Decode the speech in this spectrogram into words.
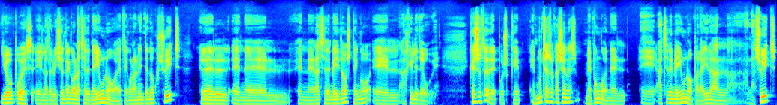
yo pues en la televisión tengo el HDMI 1, eh, tengo la Nintendo Switch, en el, en el, en el HDMI 2 tengo el Agile TV. ¿Qué sucede? Pues que en muchas ocasiones me pongo en el HDMI eh, 1 para ir a la, Switch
